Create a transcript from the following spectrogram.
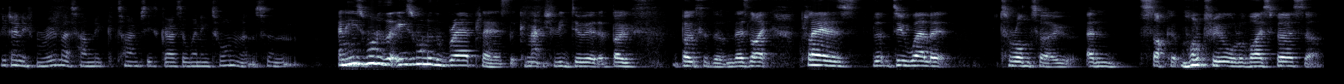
you don't even realize how many times these guys are winning tournaments and And he's one of the he's one of the rare players that can actually do it at both both of them. There's like players that do well at Toronto and suck at Montreal or vice versa.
